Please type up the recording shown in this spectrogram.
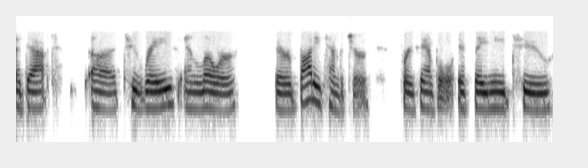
adapt uh, to raise and lower their body temperature. For example, if they need to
